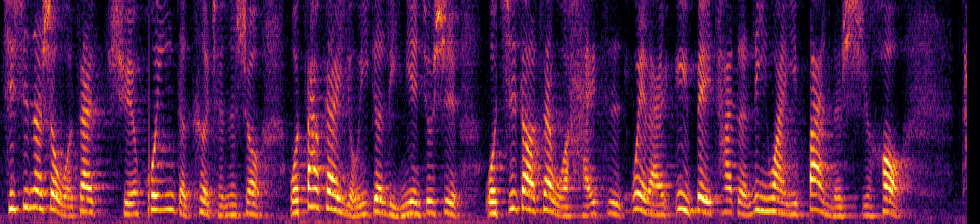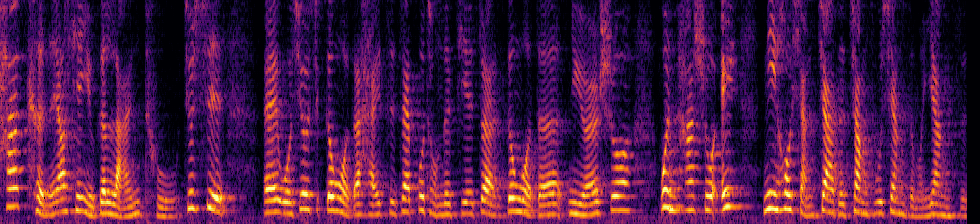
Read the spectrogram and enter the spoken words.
其实那时候我在学婚姻的课程的时候，我大概有一个理念，就是我知道在我孩子未来预备他的另外一半的时候，他可能要先有个蓝图，就是。哎，我就是跟我的孩子在不同的阶段，跟我的女儿说，问她说：“哎，你以后想嫁的丈夫像怎么样子？”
